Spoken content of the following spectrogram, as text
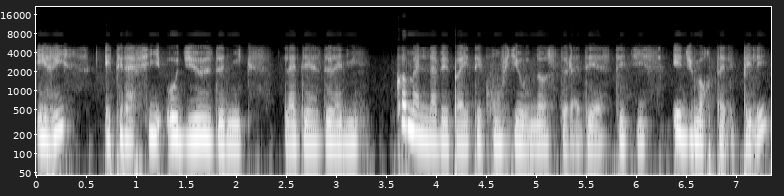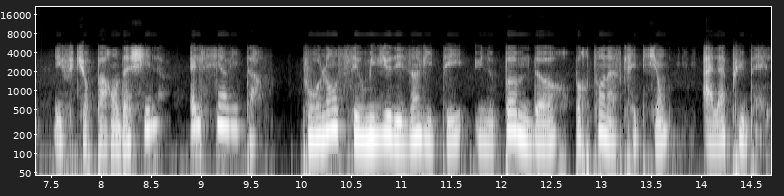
Eris était la fille odieuse de Nyx, la déesse de la nuit. Comme elle n'avait pas été conviée aux noces de la déesse Thétis et du mortel Pélée, les futurs parents d'Achille, elle s'y invita pour lancer au milieu des invités une pomme d'or portant l'inscription à la plus belle.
